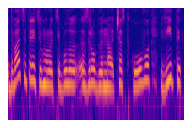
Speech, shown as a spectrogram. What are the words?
В 23-му році було зроблено частково від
